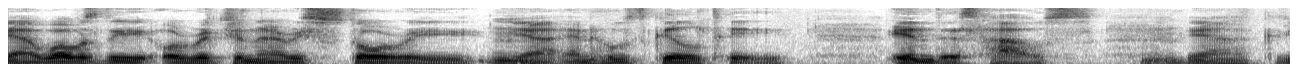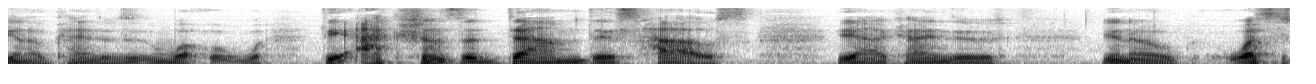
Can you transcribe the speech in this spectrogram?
Yeah, what was the originary story? Mm. Yeah, and who's guilty in this house? Mm. Yeah, you know, kind of what, what, the actions that damned this house. Yeah, kind of, you know, what's the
